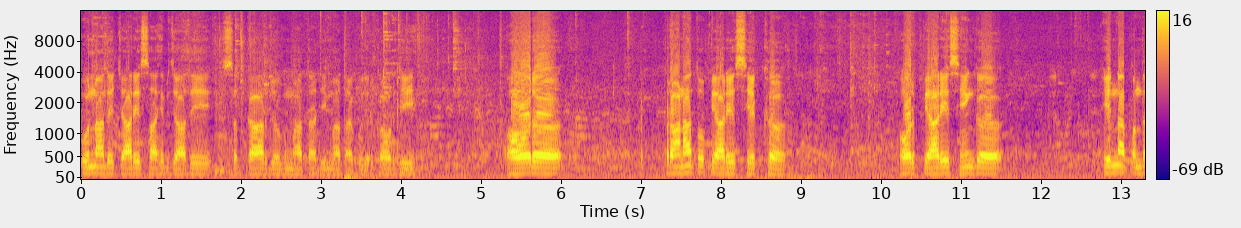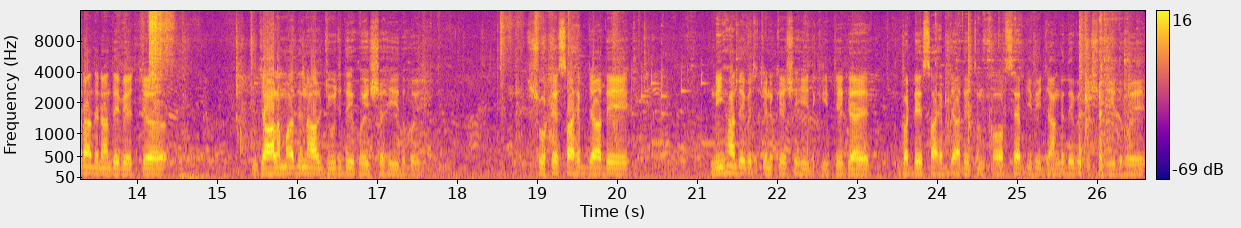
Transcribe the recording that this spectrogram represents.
ਉਹਨਾਂ ਦੇ ਚਾਰੇ ਸਾਹਿਬਜ਼ਾਦੇ ਸਤਕਾਰਯੋਗ ਮਾਤਾ ਜੀ, ਮਾਤਾ ਗੁਜਰ ਕੌਰ ਜੀ ਔਰ ਪ੍ਰਾਣਾ ਤੋਂ ਪਿਆਰੇ ਸਿੱਖ ਔਰ ਪਿਆਰੇ ਸਿੰਘ, ਇਹਨਾਂ 15 ਦਿਨਾਂ ਦੇ ਵਿੱਚ ਜ਼ਾਲਮਾਂ ਦੇ ਨਾਲ ਜੂਝਦੇ ਹੋਏ ਸ਼ਹੀਦ ਹੋਏ। ਛੋਟੇ ਸਾਹਿਬਜ਼ਾਦੇ ਨੀਹਾਂ ਦੇ ਵਿੱਚ ਚਿਣ ਕੇ ਸ਼ਹੀਦ ਕੀਤੇ ਗਏ। ਵੱਡੇ ਸਾਹਿਬਜ਼ਾਦੇ ਚਮਕੌਰ ਸਾਹਿਬ ਜੀ ਦੀ ਜੰਗ ਦੇ ਵਿੱਚ ਸ਼ਹੀਦ ਹੋਏ।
